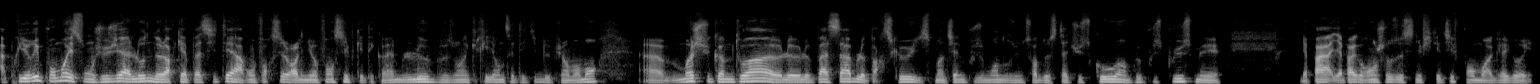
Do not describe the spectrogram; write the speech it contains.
a priori, pour moi, ils sont jugés à l'aune de leur capacité à renforcer leur ligne offensive, qui était quand même le besoin criant de cette équipe depuis un moment. Euh, moi, je suis comme toi, euh, le, le passable, parce qu'ils se maintiennent plus ou moins dans une sorte de status quo, un peu plus plus, mais il n'y a pas, a pas grand-chose de significatif pour moi, Grégory.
